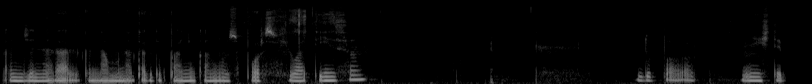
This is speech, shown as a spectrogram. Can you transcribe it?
În general, când am un atac de panică, nu suport să fiu atinsă. După niște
